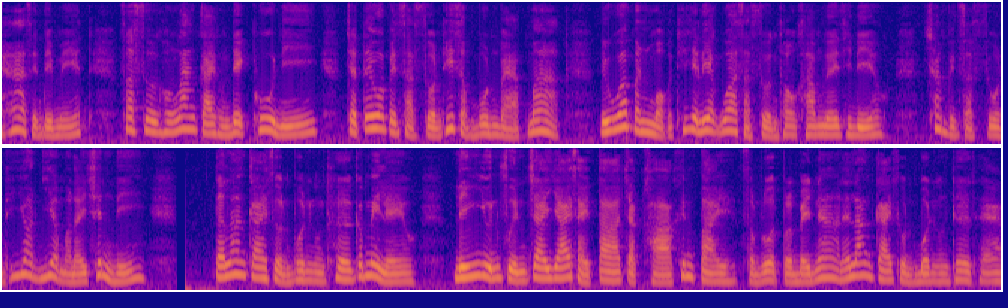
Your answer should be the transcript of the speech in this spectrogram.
105 เซนติเมตร สัดส่วนของร่างกายของเด็กผู้นี้ จะได้ว่าเป็นสัดส่วนที่สมบูรณ์แบบมาก หรือว่ามันเหมาะที่จะเรียกว่าสัดส่วนทองคำเลยทีเดียว ช่างเป็นสัดส่วนที่ยอดเยี่ยมอะไรเช่นนี้ แต่ร่างกายส่วนบนของเธอก็ไม่เลว ลิงหยุนฝืนใจย้ายสายตาจากขาขึ้นไป สำรวจบนใบหน้าและร่างกายส่วนบนของเธอแทน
